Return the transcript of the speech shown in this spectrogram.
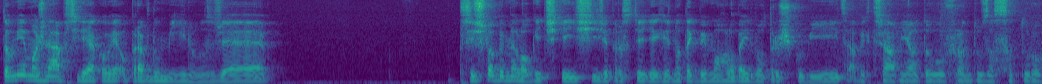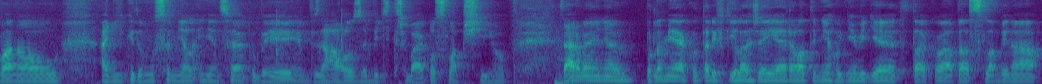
to mě možná přijde jako je opravdu mínus, že přišlo by mi logičtější, že prostě těch jednotek by mohlo být o trošku víc, abych třeba měl tu frontu zasaturovanou a díky tomu jsem měl i něco jakoby v záloze, byť třeba jako slabšího. Zároveň podle mě jako tady v téhle hře je relativně hodně vidět taková ta slabina,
